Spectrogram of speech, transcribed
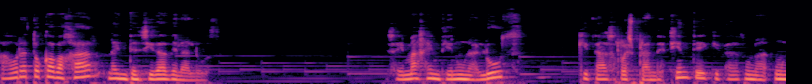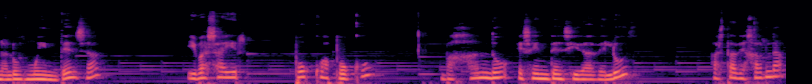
Ahora toca bajar la intensidad de la luz. Esa imagen tiene una luz quizás resplandeciente, quizás una, una luz muy intensa, y vas a ir poco a poco bajando esa intensidad de luz hasta dejarla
